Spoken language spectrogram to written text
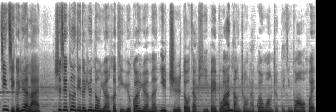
近几个月来，世界各地的运动员和体育官员们一直都在疲惫不安当中来观望着北京冬奥会。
